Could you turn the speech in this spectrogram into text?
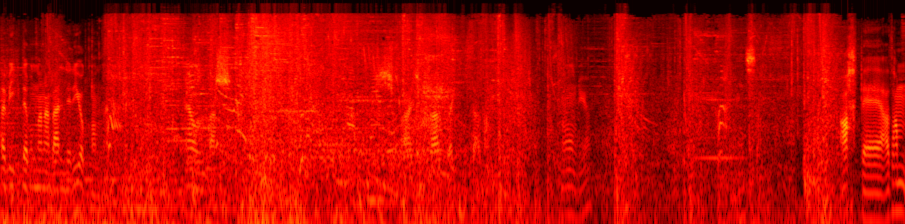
Tabii ki de bundan haberleri yok onların. Ne oldular? Şifacılar da gitti adam. Ne oluyor? Neyse. Ah be adam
